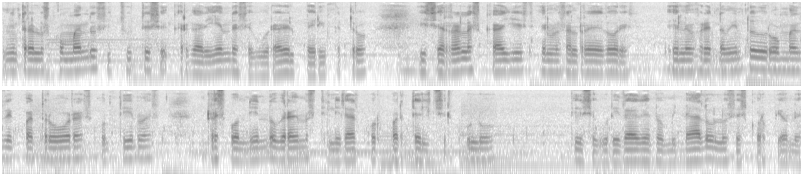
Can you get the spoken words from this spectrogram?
mientras los comandos y chutes se encargarían de asegurar el perímetro y cerrar las calles en los alrededores. El enfrentamiento duró más de cuatro horas continuas, respondiendo gran hostilidad por parte del círculo de seguridad denominado los escorpiones,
